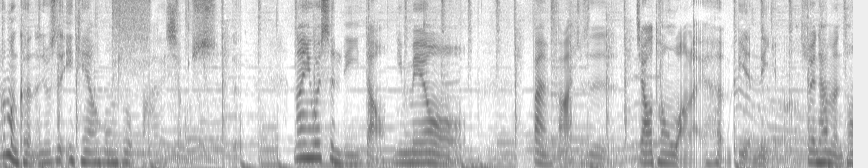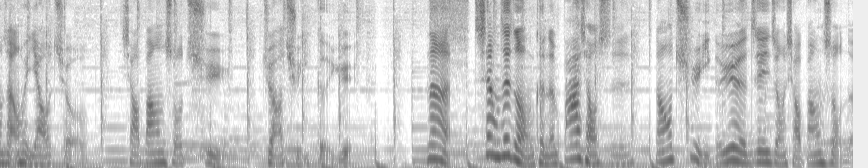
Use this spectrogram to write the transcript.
他们可能就是一天要工作八个小时的。那因为是离岛，你没有办法就是交通往来很便利嘛，所以他们通常会要求小帮手去。就要去一个月，那像这种可能八小时，然后去一个月的这一种小帮手呢，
